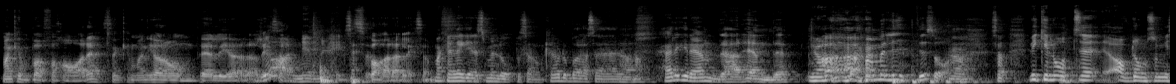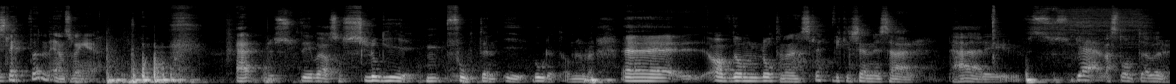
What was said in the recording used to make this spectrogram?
Man kan bara få ha det, sen kan man göra om det eller göra liksom. Ja, nej, men exakt. Spara liksom. Man kan lägga det som en låt på Soundcloud och bara så här, här ligger den. Det här hände. Ja, ja, men lite så. Ja. så vilken låt eh, av de som är släppta än så länge? Är, det var jag som slog i foten i bordet om ni undrar. Eh, av de låtarna jag släppt, vilken känner ni så här, det här är jag så jävla stolt över?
